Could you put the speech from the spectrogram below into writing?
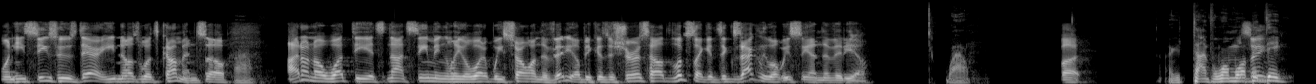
when he sees who's there, he knows what's coming. So. Wow. I don't know what the it's not seemingly what we show on the video because it sure as hell looks like it's exactly what we see on the video. wow. But time for one more, We'll Big. D.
